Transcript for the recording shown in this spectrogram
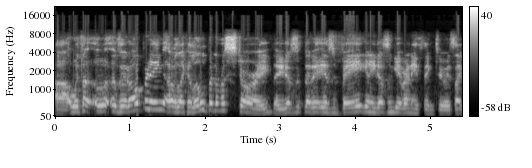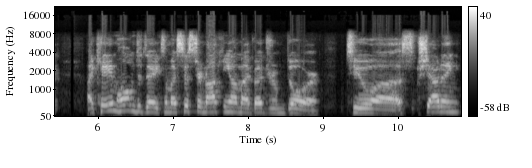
uh, with, a, with an opening of like a little bit of a story that he doesn't that is vague and he doesn't give anything to. It's like I came home today to my sister knocking on my bedroom door to uh, shouting,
